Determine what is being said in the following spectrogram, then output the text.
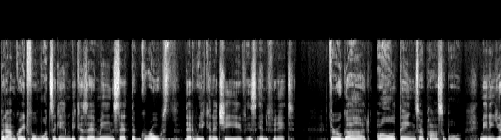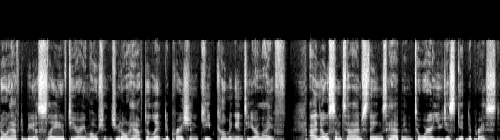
But I'm grateful once again because that means that the growth that we can achieve is infinite. Through God, all things are possible, meaning you don't have to be a slave to your emotions. You don't have to let depression keep coming into your life. I know sometimes things happen to where you just get depressed.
